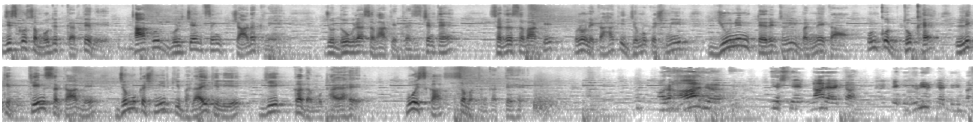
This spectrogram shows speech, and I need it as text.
जिसको संबोधित करते हुए ठाकुर गुलचैन सिंह चाड़क ने, जो डोगरा सभा के प्रेसिडेंट हैं, सदर सभा के, उन्होंने कहा कि जम्मू कश्मीर यूनियन टेरिटरी बनने का उनको दुख है, लेकिन केंद्र सरकार ने जम्मू कश्मीर की भलाई के लिए ये कदम उठाया है। वो इसका समर्थन करते हैं। और आज ये स्टेट ना रहकर एक यूनिट टेरिटरी बन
